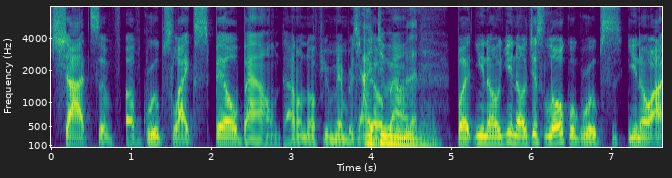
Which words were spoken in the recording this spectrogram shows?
shots of, of groups like Spellbound. I don't know if you remember Spellbound. I do remember that name but you know, you know, just local groups. You know, I,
